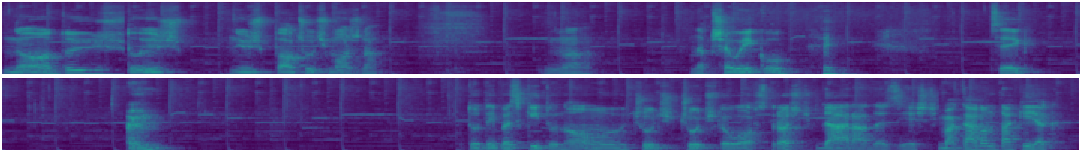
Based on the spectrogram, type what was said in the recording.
No, to już, to już, już poczuć można. No, na przełyku. Cyk. Tutaj bez kitu, no czuć, czuć tą ostrość. Da radę zjeść. Makaron taki jak,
